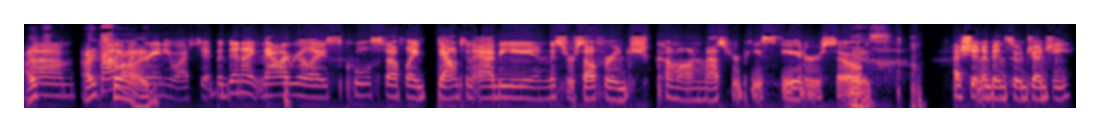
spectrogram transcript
I um, I probably my granny watched it, but then I now I realize cool stuff like Downton Abbey and Mr. Selfridge come on Masterpiece Theater, so yes. I shouldn't have been so judgy.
